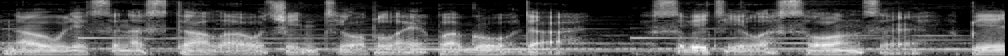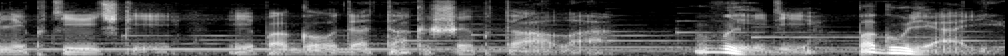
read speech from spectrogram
на улице настала очень теплая погода. Светило солнце, пели птички, и погода так шептала «Выйди, погуляй».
